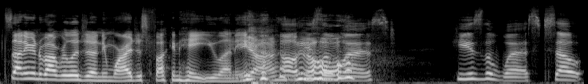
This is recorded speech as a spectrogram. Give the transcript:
it's not even about religion anymore. I just fucking hate you, Lenny. yeah. Oh, he's no. the worst. He's the worst. So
